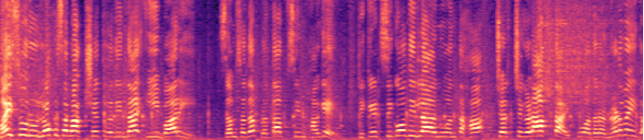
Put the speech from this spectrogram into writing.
ಮೈಸೂರು ಲೋಕಸಭಾ ಕ್ಷೇತ್ರದಿಂದ ಈ ಬಾರಿ ಸಂಸದ ಪ್ರತಾಪ್ ಸಿಂಹಗೆ ಟಿಕೆಟ್ ಸಿಗೋದಿಲ್ಲ ಅನ್ನುವಂತಹ ಚರ್ಚೆಗಳಾಗ್ತಾ ಇತ್ತು. ಅದರ ನಡುವೆ ಈಗ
